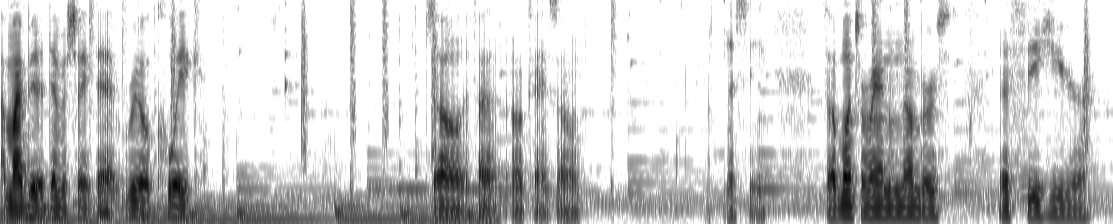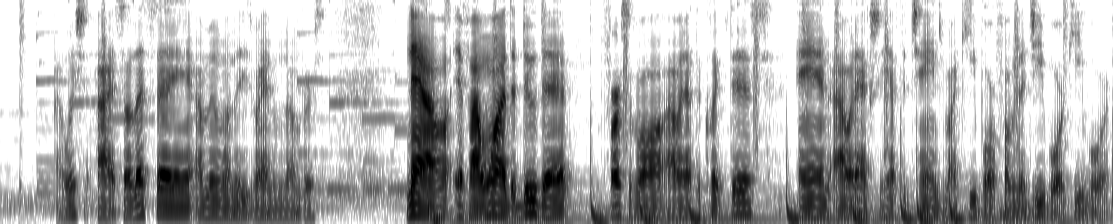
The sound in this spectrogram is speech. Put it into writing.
I might be able to demonstrate that real quick. So if I, okay, so let's see. So a bunch of random numbers. Let's see here. I wish, all right, so let's say I'm in one of these random numbers. Now, if I wanted to do that, first of all, I would have to click this and I would actually have to change my keyboard from the Gboard keyboard.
